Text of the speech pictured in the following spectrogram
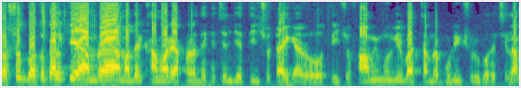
দর্শক গতকালকে আমরা আমাদের খামারে আপনারা দেখেছেন যে তিনশো টাইগার ও তিনশো ফার্মি মুরগির বাচ্চা আমরা বোর্ডিং শুরু করেছিলাম।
